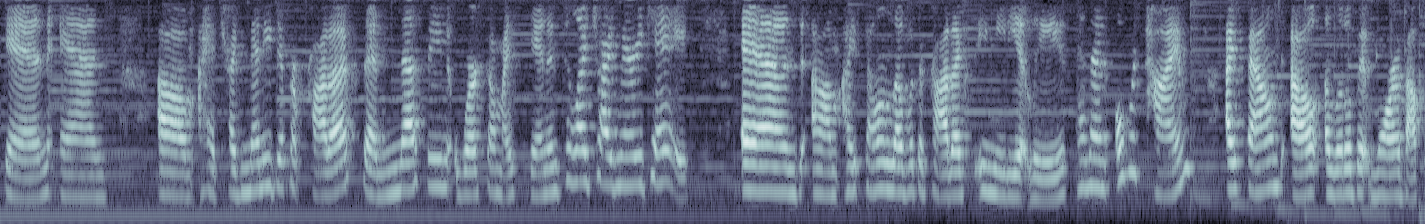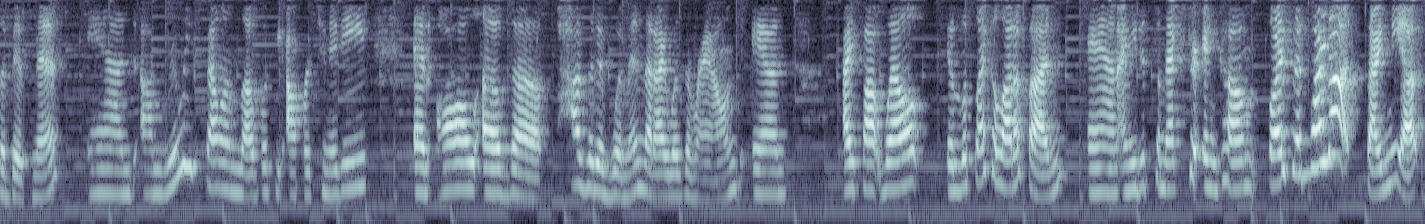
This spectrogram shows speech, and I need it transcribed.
skin and um, I had tried many different products and nothing worked on my skin until I tried Mary Kay. And um, I fell in love with the products immediately. And then over time, I found out a little bit more about the business and um, really fell in love with the opportunity and all of the positive women that I was around. And I thought, well, it looked like a lot of fun and I needed some extra income. So I said, why not? Sign me up.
